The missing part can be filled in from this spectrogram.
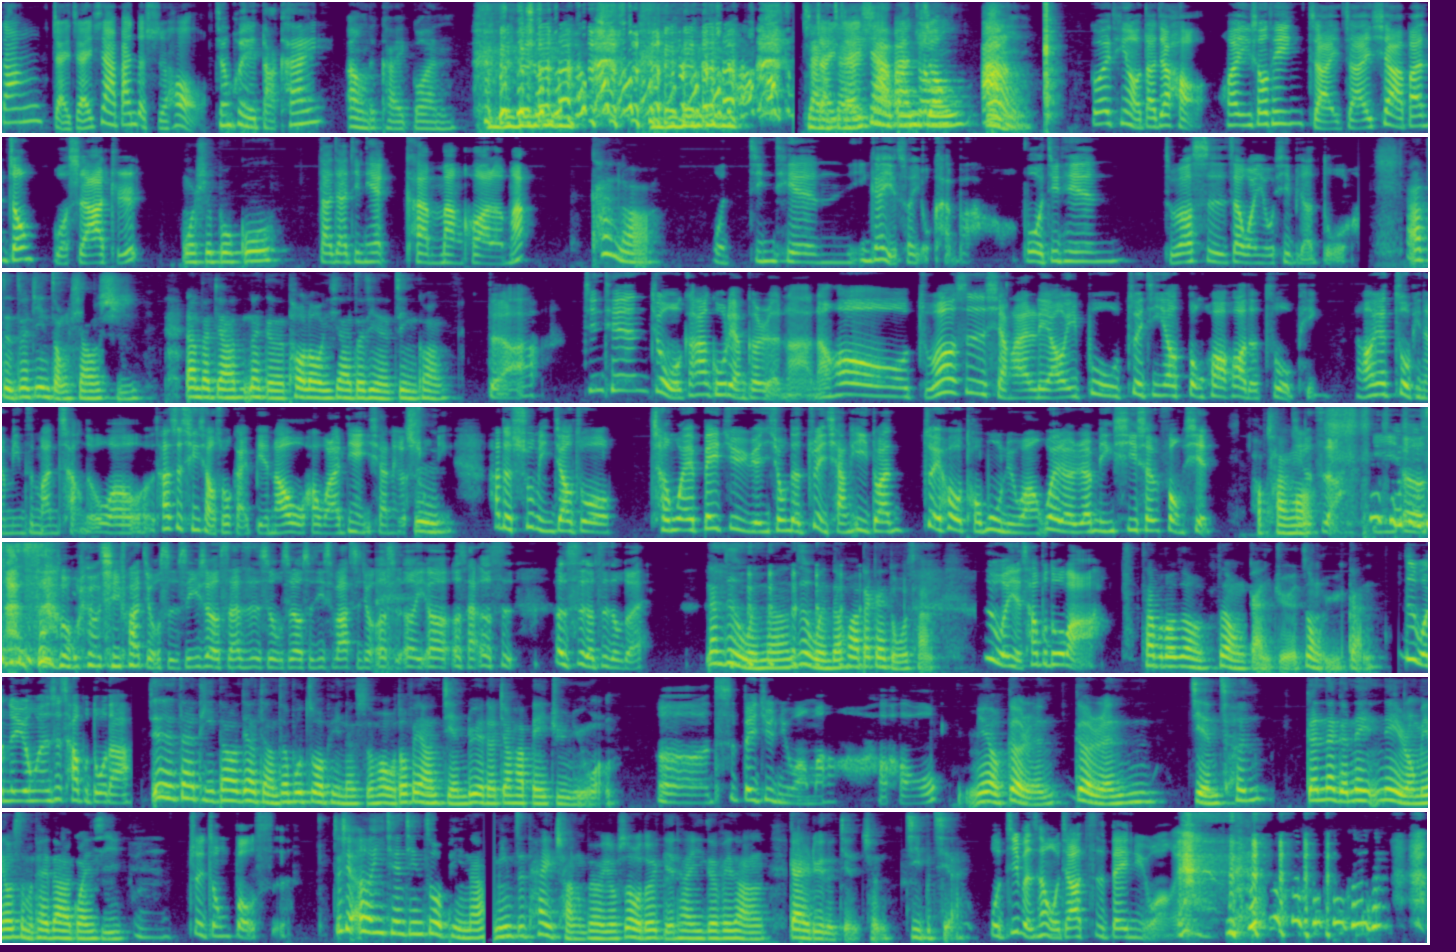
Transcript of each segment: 当仔仔下班的时候，将会打开 on 的开关。仔仔下班中 on。各位听友，大家好，欢迎收听仔仔下班中，我是阿直，我是布姑。大家今天看漫画了吗？看了，我今天应该也算有看吧。不过我今天主要是在玩游戏比较多。阿紫最近总消失，让大家那个透露一下最近的近况。对啊，今天就我跟阿姑两个人啊，然后主要是想来聊一部最近要动画化的作品。然后因为作品的名字蛮长的，我它是轻小说改编，然后我好我来念一下那个书名，它的书名叫做《成为悲剧元凶的最强异端：最后头目女王为了人民牺牲奉献》。好长哦！几个字啊？一二三四五六七八九十十一十二十三十四十五十六十七十八十九二十二一二二三二四二十四个字，对不对？那日文呢？日文的话大概多长？日文也差不多吧。差不多这种这种感觉，这种语感。日文的原文是差不多的啊。其实，在提到要讲这部作品的时候，我都非常简略的叫她悲剧女王。呃，是悲剧女王吗？好好哦，没有个人个人简称。跟那个内内容没有什么太大的关系。嗯，最终 BOSS 这些二一千金作品呢、啊，名字太长的，有时候我都会给它一个非常概率的简称，记不起来。我基本上我叫她自卑女王哎。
